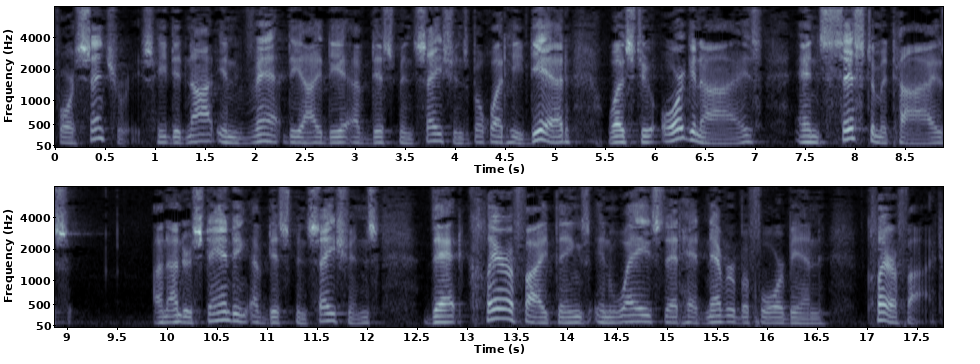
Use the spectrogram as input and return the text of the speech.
for centuries. He did not invent the idea of dispensations, but what he did was to organize and systematize an understanding of dispensations that clarified things in ways that had never before been clarified.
